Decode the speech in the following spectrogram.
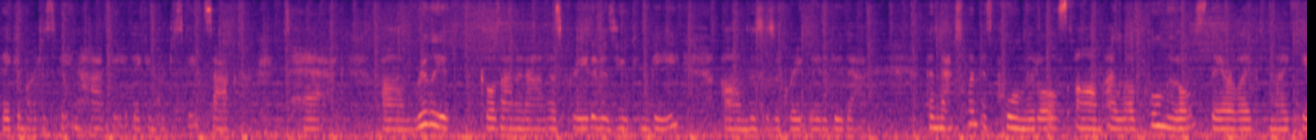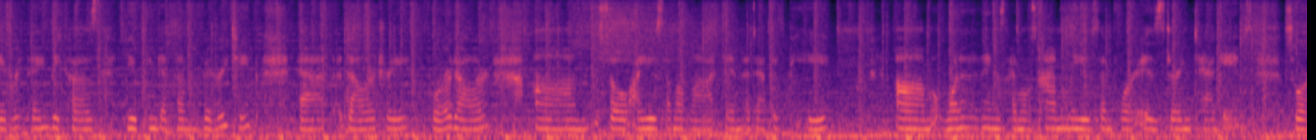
They can participate in hockey, they can participate in soccer, tag. Um, really, it goes on and on. As creative as you can be, um, this is a great way to do that. The next one is pool noodles. Um, I love pool noodles. They are like my favorite thing because you can get them very cheap at Dollar Tree for a dollar. Um, so I use them a lot in adaptive PE. Um, one of the things I most commonly use them for is during tag games. So our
